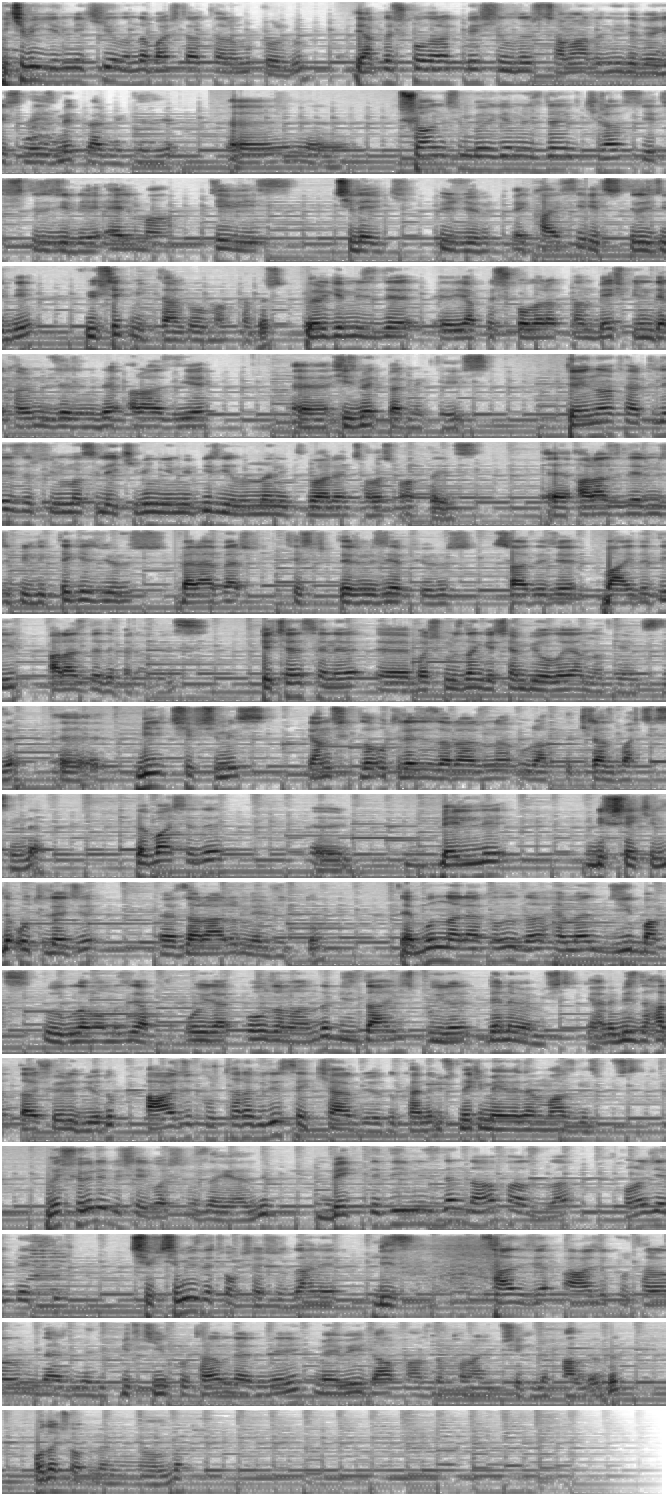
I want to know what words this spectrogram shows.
2022 yılında Başlar Tarımı kurdum. Yaklaşık olarak 5 yıldır Çamarlı Niğde bölgesinde hizmet vermekteyim. Ee, şu an için bölgemizde kiraz yetiştiriciliği, elma, ceviz, çilek, üzüm ve kayısı yetiştiriciliği yüksek miktarda olmaktadır. Bölgemizde e, yaklaşık olaraktan 5000 dekarın üzerinde araziye e, hizmet vermekteyiz. DNA Fertilizer firması ile 2021 yılından itibaren çalışmaktayız. E, arazilerimizi birlikte geziyoruz. Beraber tespitlerimizi yapıyoruz. Sadece bayda değil, arazide de beraberiz. Geçen sene e, başımızdan geçen bir olayı anlatayım size. E, bir çiftçimiz yanlışlıkla otilacı zararına uğrattı kiraz bahçesinde. Ve bahçede e, belli bir şekilde otilacı e, zararı mevcuttu. Bununla alakalı da hemen G-Box uygulamamızı yaptık. O, o zaman da biz daha hiç bu ile denememiştik. Yani biz de hatta şöyle diyorduk. Ağacı kurtarabilirsek kar diyorduk. Hani üstündeki meyveden vazgeçmiştik. Ve şöyle bir şey başımıza geldi. Beklediğimizden daha fazla sonuç elde ettik. Çiftçimiz de çok şaşırdı. Hani biz sadece ağacı kurtaralım derdindeydik, bitkiyi kurtaralım derdindeydik. Meyveyi daha fazla tonaj bir şekilde kaldırdık. O da çok memnun oldu.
